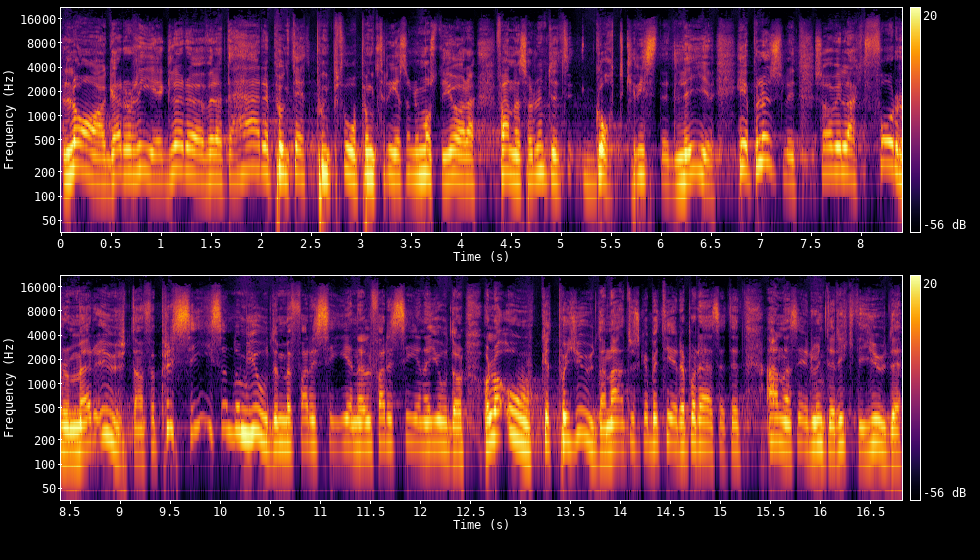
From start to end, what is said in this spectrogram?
lagar och regler över att det här är punkt 1, punkt 2, punkt 3 som du måste göra för annars har du inte ett gott kristet liv liv. Helt plötsligt så har vi lagt former utanför, precis som de gjorde med fariséerna, eller fariséerna gjorde och la oket på judarna, att du ska bete dig på det här sättet, annars är du inte riktig jude.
